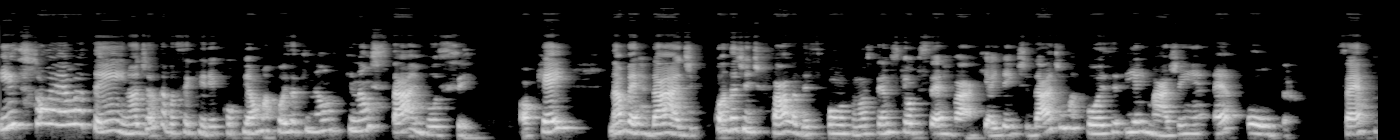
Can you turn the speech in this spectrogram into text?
E só ela tem. Não adianta você querer copiar uma coisa que não, que não está em você, ok? Na verdade, quando a gente fala desse ponto, nós temos que observar que a identidade é uma coisa e a imagem é, é outra, certo?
